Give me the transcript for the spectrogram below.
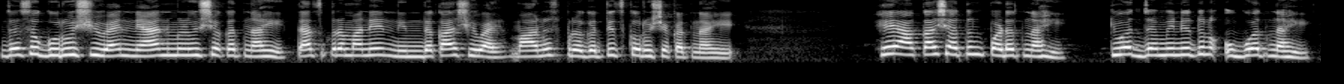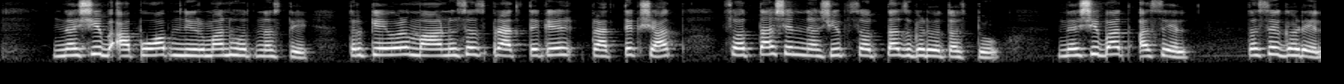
जसं गुरुशिवाय ज्ञान मिळू शकत नाही त्याचप्रमाणे निंदकाशिवाय माणूस प्रगतीच करू शकत नाही. हे आकाशातून पडत नाही किंवा जमिनीतून उगवत नाही. नशीब आपोआप निर्माण होत नसते. तर केवळ माणूसच प्रात्यके प्रात्यक्षात स्वतःचे नशीब स्वतःच घडवत असतो. नशिबात असेल तसे घडेल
